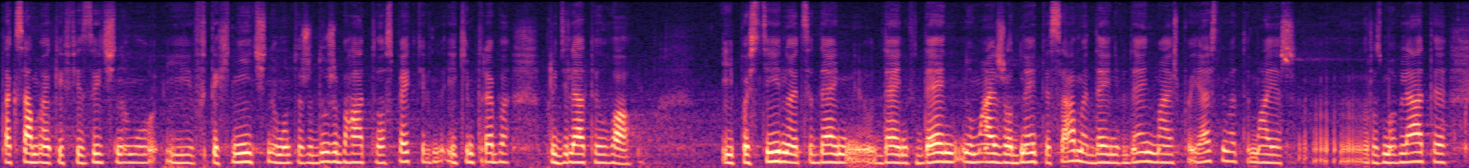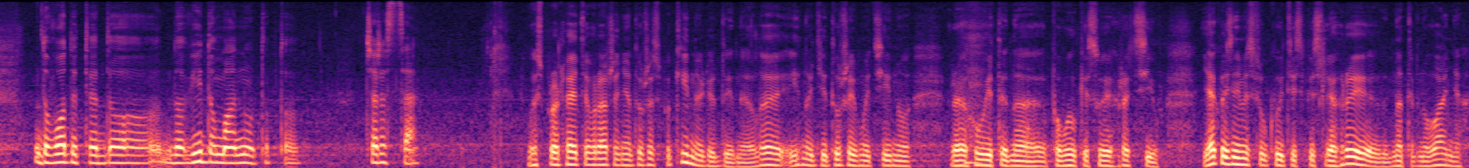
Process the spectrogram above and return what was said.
так само, як і в фізичному, і в технічному. Тож дуже багато аспектів, яким треба приділяти увагу. І постійно і це день, день в день, ну майже одне й те саме, день в день маєш пояснювати, маєш е, розмовляти, доводити до, до відома. Ну тобто через це. Ви справляєте враження дуже спокійної людини, але іноді дуже емоційно реагуєте на помилки своїх гравців. Як ви з ними спілкуєтесь після гри на тренуваннях?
